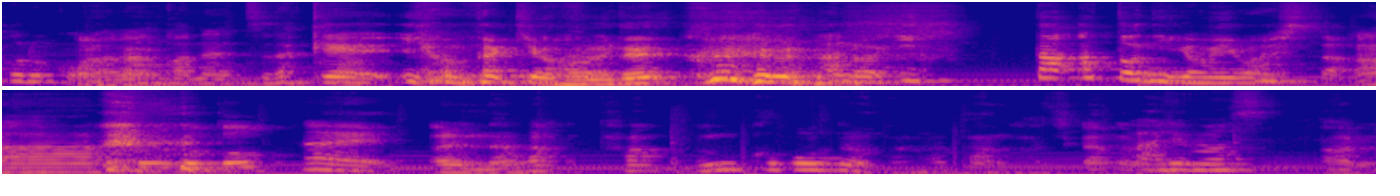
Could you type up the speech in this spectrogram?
トルコはいはいかなんかのやつだけ読んだ記な。憶があるあの行った後に読みました。ああ、そういうこと？はいあれ、7た文庫本でも7巻か8巻ぐらいあります、ある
